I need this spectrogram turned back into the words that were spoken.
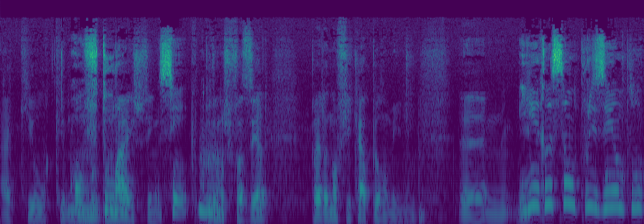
àquilo que Ao muito futuro, mais sim, sim. Que podemos fazer para não ficar pelo mínimo. Um, e... e... em relação, por exemplo,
